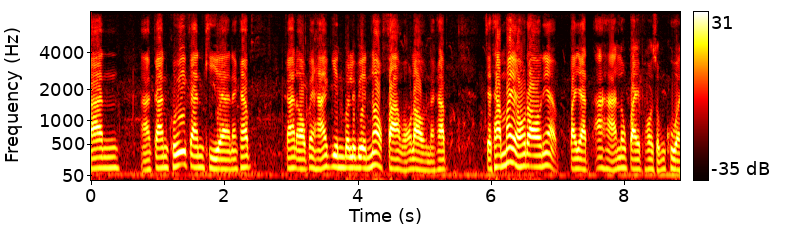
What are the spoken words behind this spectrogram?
การาการคุยการเคลียนะครับ การออกไปหากินบริเวณนอกฟาร์มของเรานะครับ จะทำให้ของเราเนี่ยประหยัดอาหารลงไปพอสมควร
